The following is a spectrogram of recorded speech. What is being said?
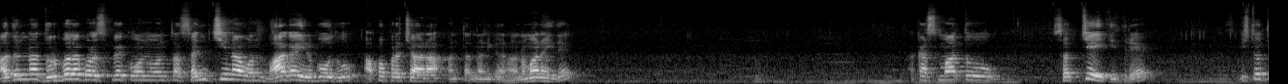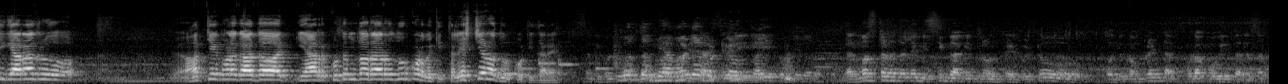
ಅದನ್ನು ದುರ್ಬಲಗೊಳಿಸಬೇಕು ಅನ್ನುವಂಥ ಸಂಚಿನ ಒಂದು ಭಾಗ ಇರ್ಬೋದು ಅಪಪ್ರಚಾರ ಅಂತ ನನಗೆ ಅನುಮಾನ ಇದೆ. ಅಕಸ್ಮಾತು ಸತ್ಯ ಇದ್ದಿದ್ರೆ ಇಷ್ಟೊತ್ತಿಗೆ ಯಾರಾದರೂ ಹತ್ಯೆಗೊಳಗಾದ ಯಾರ ಕುಟುಂಬದವ್ರು ಯಾರು ದೂರು ಕೊಡಬೇಕಿತ್ತಲ್ಲ? ಎಷ್ಟು ಜನ ದೂರು ಕೊಟ್ಟಿದ್ದಾರೆ. ಧರ್ಮಸ್ಥಳದಲ್ಲೇ ಮಿಸ್ಸಿಂಗ್ ಆಗಿದ್ರು ಅಂತ ಹೇಳ್ಬಿಟ್ಟು ಒಂದು ಕಂಪ್ಲೇಂಟ್ ಕೊಡಕ್ ಹೋಗಿರ್ತಾರೆ ಸರ್.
